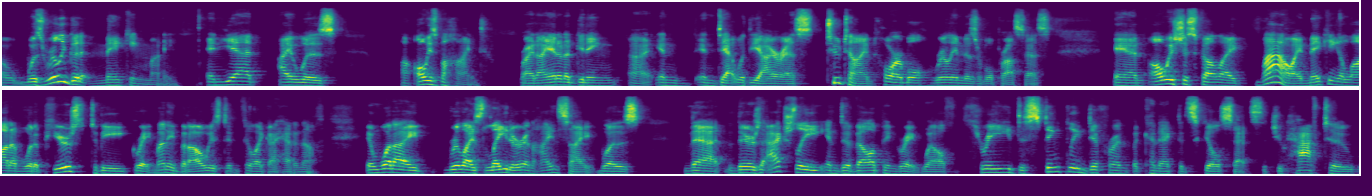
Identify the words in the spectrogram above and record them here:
uh, was really good at making money. And yet i was uh, always behind right? I ended up getting uh, in in debt with the irs two times. Horrible really miserable process. And always just felt like, wow, I'm making a lot of what appears to be great money, but I always didn't feel like I had enough. And what I realized later in hindsight was that there's actually in developing great wealth three distinctly different but connected skill sets that you have to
